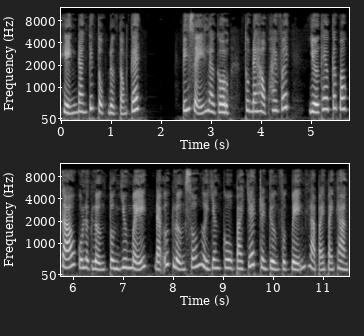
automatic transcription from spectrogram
hiện đang tiếp tục được tổng kết. Tiến sĩ Lago thuộc Đại học Harvard Dựa theo các báo cáo của lực lượng tuần dương Mỹ đã ước lượng số người dân Cuba chết trên đường vượt biển là 77.000.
